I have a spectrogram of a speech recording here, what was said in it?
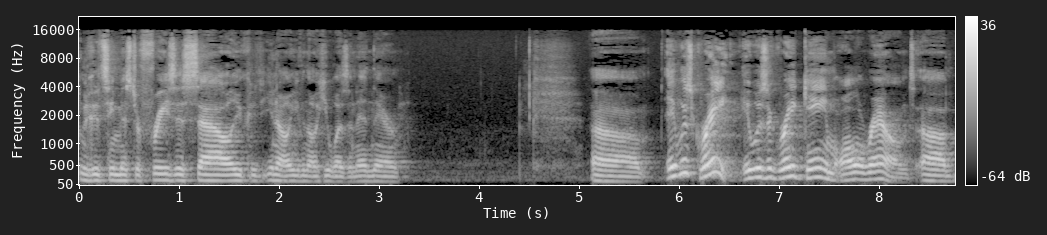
you could see Mister Freeze's cell. You could you know even though he wasn't in there. Uh, it was great. It was a great game all around. Uh,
